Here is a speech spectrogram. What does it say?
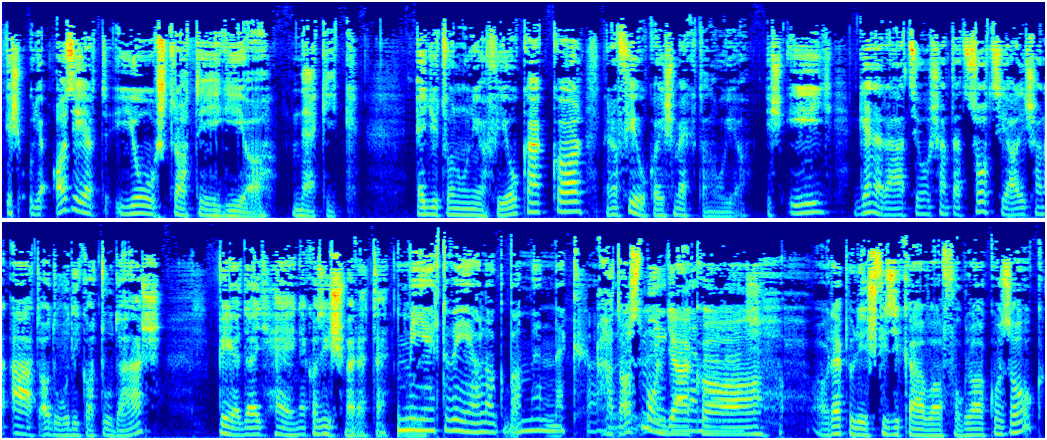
És ugye azért jó stratégia nekik együtt vonulni a fiókákkal, mert a fióka is megtanulja. És így generációsan, tehát szociálisan átadódik a tudás, példa egy helynek az ismerete. Miért V alakban mennek? Hát azt mondják a, a repülés fizikával foglalkozók,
